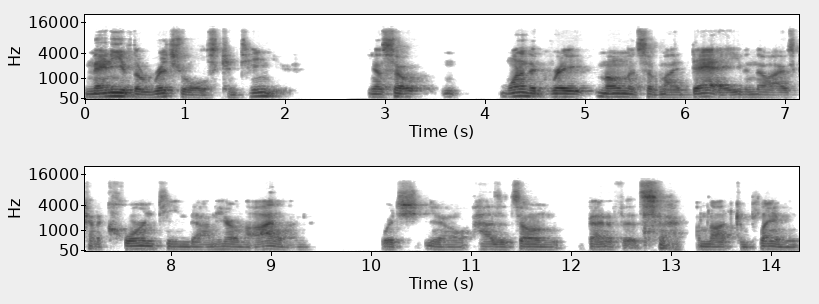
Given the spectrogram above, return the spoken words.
many of the rituals continued. You know, so one of the great moments of my day, even though I was kind of quarantined down here on the island, which, you know, has its own benefits, I'm not complaining,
